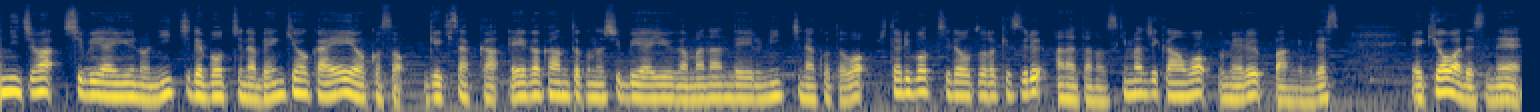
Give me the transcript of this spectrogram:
んにちは。渋谷優のニッチでぼっちな勉強会へようこそ。劇作家映画監督の渋谷優が学んでいるニッチなことを一人ぼっちでお届けするあなたの隙間時間を埋める番組です。え今日はですね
